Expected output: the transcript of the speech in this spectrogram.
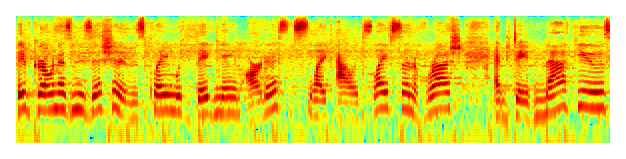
They've grown as musicians, playing with big name artists like Alex Lifeson of Rush and Dave Matthews.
